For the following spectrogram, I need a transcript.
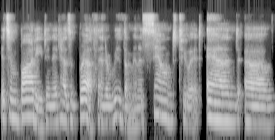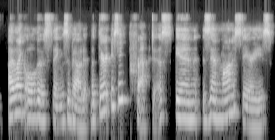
It's embodied and it has a breath and a rhythm and a sound to it. And um, I like all those things about it. But there is a practice in Zen monasteries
